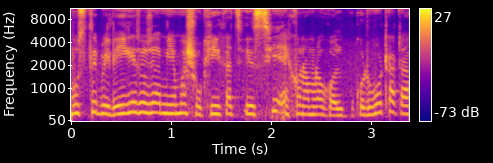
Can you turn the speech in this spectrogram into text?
বুঝতে পেরেই গেছো যে আমি আমার সখীর কাছে এসেছি। এখন আমরা গল্প করব। টাটা।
